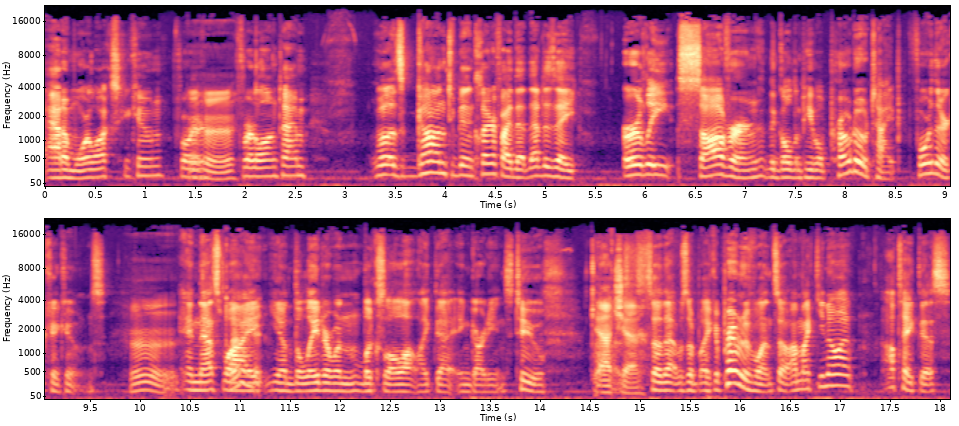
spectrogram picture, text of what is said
Adam Warlock's cocoon for for a long time. Well, it's gone to been clarified that that is a early Sovereign, the Golden People prototype for their cocoons, and that's why you know the later one looks a lot like that in Guardians Two. Gotcha. Uh, so that was a, like a primitive one. So I'm like, you know what? I'll take this.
